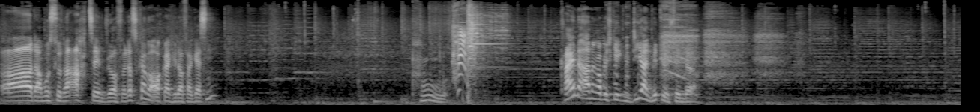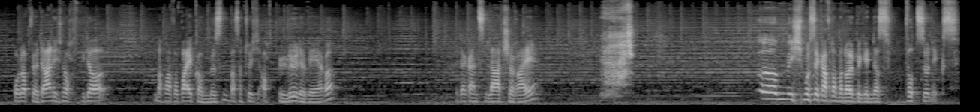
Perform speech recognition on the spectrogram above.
Ah, da musst du eine 18 würfeln. Das können wir auch gleich wieder vergessen. Puh. Keine Ahnung, ob ich gegen die ein Mittel finde. Oder ob wir da nicht noch wieder nochmal vorbeikommen müssen, was natürlich auch blöde wäre. Mit der ganzen Latscherei. Ähm, ich muss den Kampf nochmal neu beginnen, das wird so nix.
